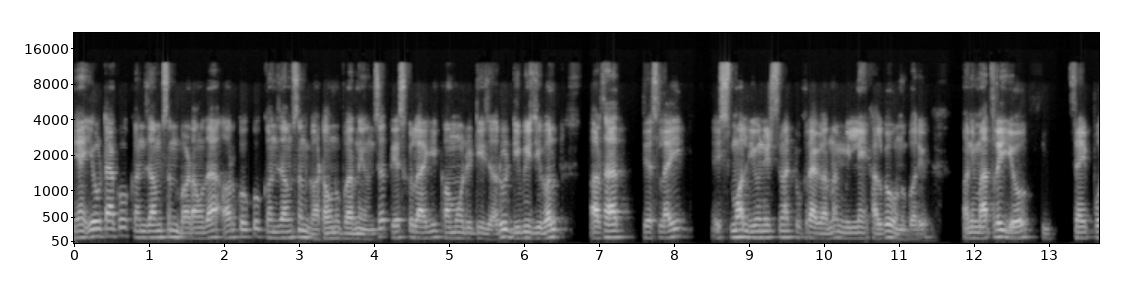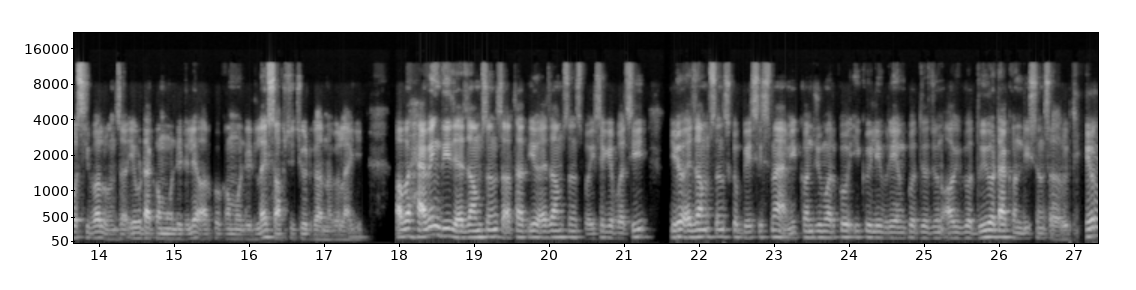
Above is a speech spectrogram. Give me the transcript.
यहाँ एउटाको कन्जम्सन बढाउँदा अर्कोको कन्जम्सन घटाउनु पर्ने हुन्छ। त्यसको लागि कमोडिटिजहरू डिभिजिबल अर्थात् त्यसलाई स्मल युनिट्समा टुक्रा गर्न मिल्ने खालको हुनु पर्यो अनि मात्रै यो चाहिँ पोसिबल हुन्छ एउटा कमोडिटीले अर्को कमोडिटीलाई सब्सटिच्युट गर्नको लागि। अब ह्याभिङ दिज एजम्सन्स अर्थात् यो एजम्सन्स भइसकेपछि यो एजम्सन्सको बेसिसमा हामी कन्ज्युमरको इक्विलिब्रियमको त्यो जुन अघिको दुईवटा कन्डिसन्सहरू थियो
